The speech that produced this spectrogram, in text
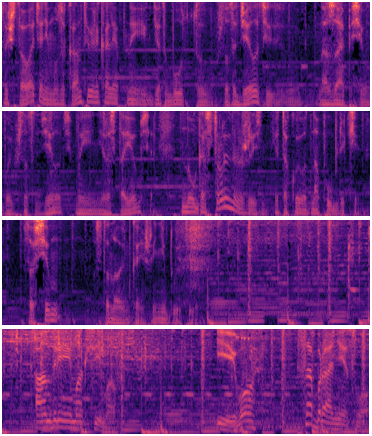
существовать, они музыканты великолепные, и где-то будут э, что-то делать, и э, на записи мы будем что-то делать, мы не расстаемся. Но гастрольную жизнь и такой вот на публике совсем остановим, конечно, и не будет ее. Андрей Максимов и его «Собрание слов».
